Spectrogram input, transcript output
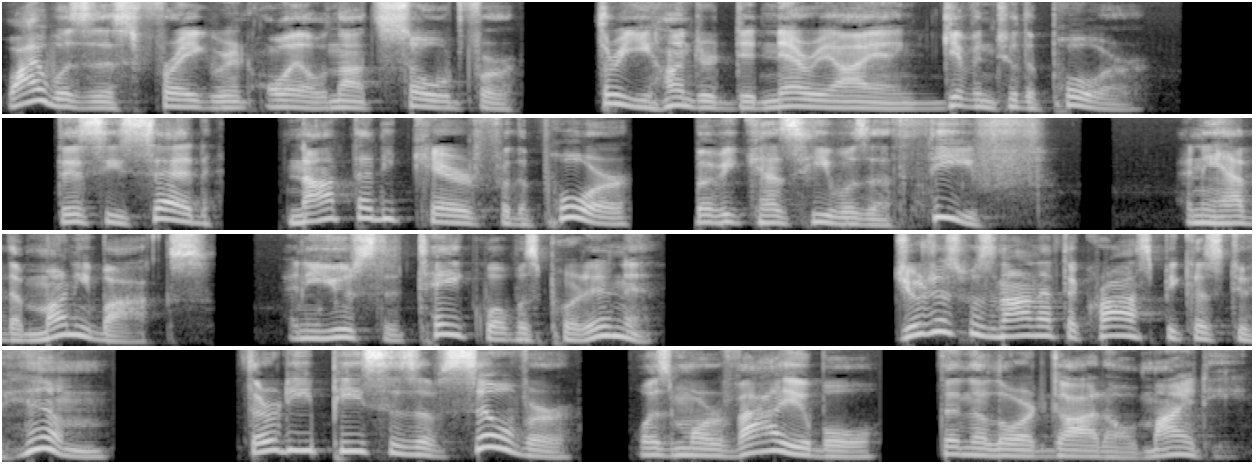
why was this fragrant oil not sold for three hundred denarii and given to the poor? This he said, not that he cared for the poor, but because he was a thief, and he had the money box, and he used to take what was put in it. Judas was not at the cross because to him, thirty pieces of silver was more valuable than the Lord God Almighty.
